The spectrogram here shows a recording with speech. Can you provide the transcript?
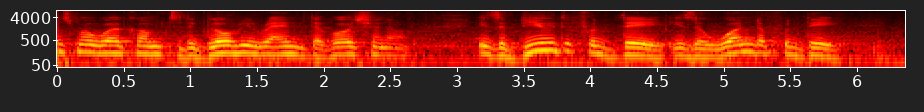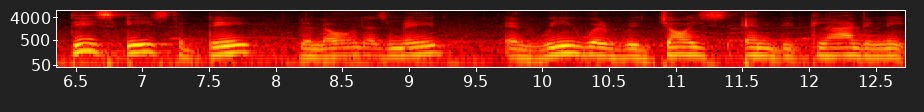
once more welcome to the Glory Realm devotional. It's a beautiful day, it's a wonderful day. This is the day the Lord has made, and we will rejoice and be glad in it.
